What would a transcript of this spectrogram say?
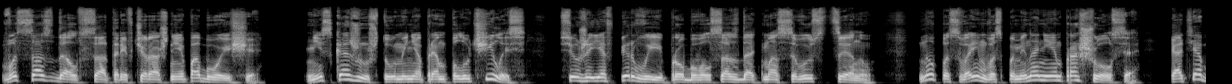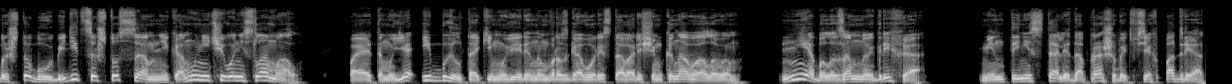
воссоздал в Саторе вчерашнее побоище. Не скажу, что у меня прям получилось, все же я впервые пробовал создать массовую сцену, но по своим воспоминаниям прошелся, хотя бы чтобы убедиться, что сам никому ничего не сломал. Поэтому я и был таким уверенным в разговоре с товарищем Коноваловым. Не было за мной греха. Менты не стали допрашивать всех подряд,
